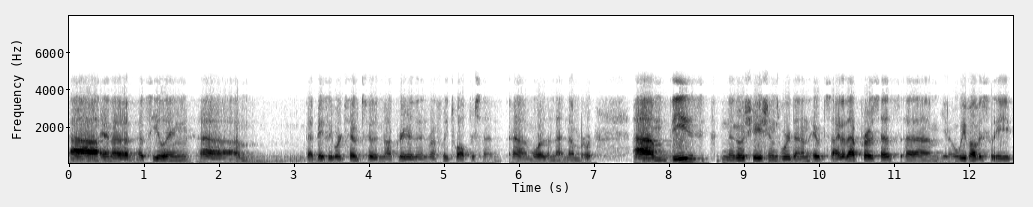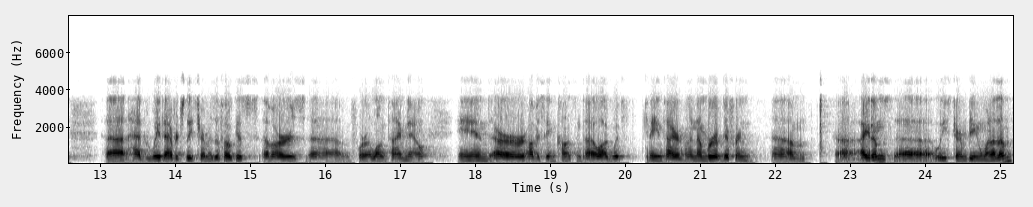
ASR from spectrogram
uh, and a ceiling that basically works out to not greater than roughly 12% uh, more than that number. Um, these negotiations were done outside of that process. Um, you know, we've obviously uh, had weighted average lease term as a focus of ours uh, for a long time now and are obviously in constant dialogue with Canadian Tire on a number of different um, items, lease term being one of them.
